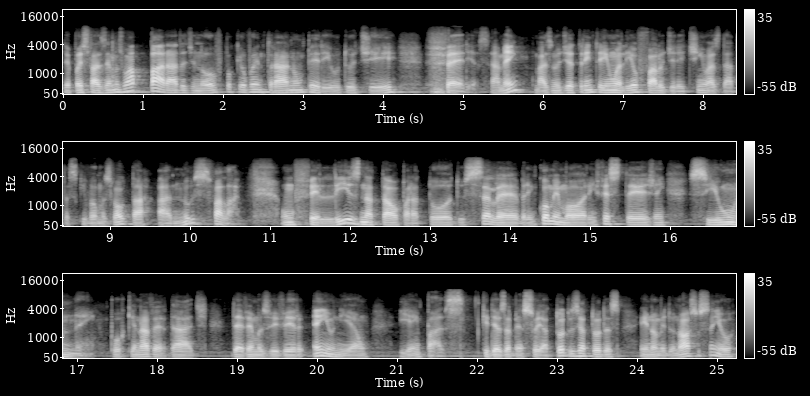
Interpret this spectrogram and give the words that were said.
Depois fazemos uma parada de novo, porque eu vou entrar num período de férias, amém? Mas no dia 31 ali eu falo direitinho as datas que vamos voltar a nos falar. Um feliz Natal para todos, celebrem, comemorem, festejem, se unem, porque na verdade devemos viver em união e em paz. Que Deus abençoe a todos e a todas, em nome do nosso Senhor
